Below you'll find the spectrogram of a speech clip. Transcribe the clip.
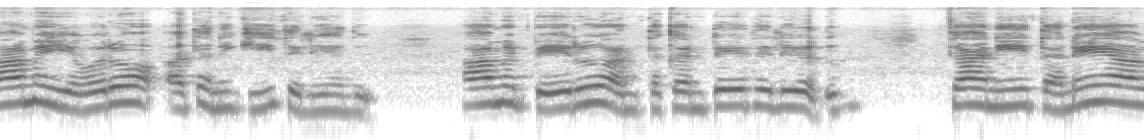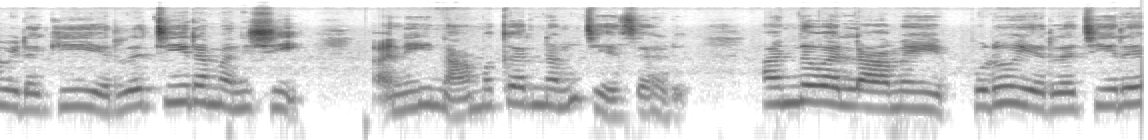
ఆమె ఎవరో అతనికి తెలియదు. ఆమె పేరు అంతకంటే తెలియదు. కానీ తనే ఆవిడకి ఎర్రచీర మనిషి అని నామకరణం చేశాడు. అందువల్ల ఆమె ఎప్పుడూ ఎర్రచీరే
